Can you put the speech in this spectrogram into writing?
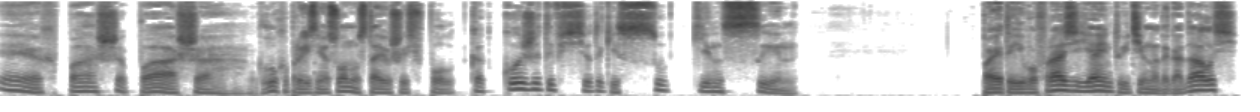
«Эх, Паша, Паша!» — глухо произнес он, уставившись в пол. «Какой же ты все-таки сукин сын!» По этой его фразе я интуитивно догадалась,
